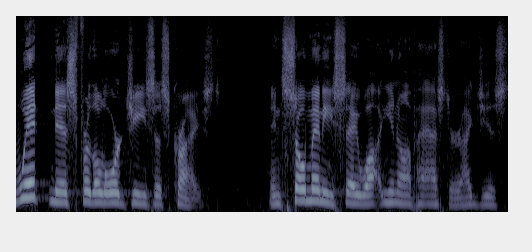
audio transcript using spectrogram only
witness for the Lord Jesus Christ. And so many say, well, you know, Pastor, I just,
